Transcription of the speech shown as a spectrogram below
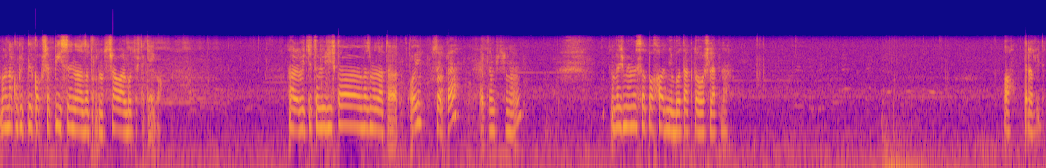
Można kupić tylko przepisy na zatrudną strzał albo coś takiego. Ale wiecie co, ludziska, wezmę lata. Oj, sorkę. Jak tam przesunąłem. Weźmiemy sobie pochodnie, bo tak to oślepnę. O, teraz widać.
